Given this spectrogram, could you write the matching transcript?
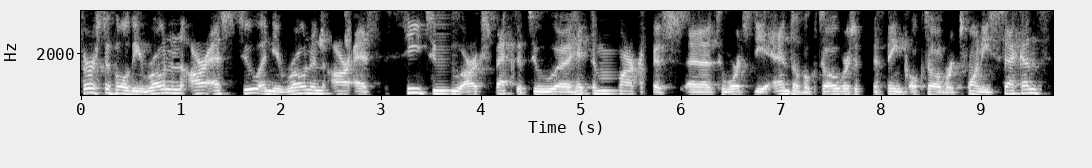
First of all, the Ronin RS2 and the Ronin RSC2 are expected to uh, hit the markets uh, towards the end of October, so I think October 22nd.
